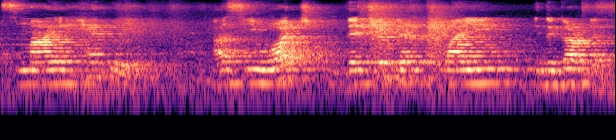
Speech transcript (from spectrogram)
smiled happily as she watched the children playing in the garden.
